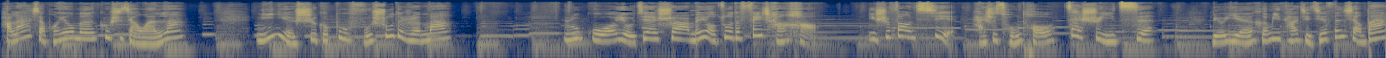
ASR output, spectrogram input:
好啦，小朋友们，故事讲完啦。你也是个不服输的人吗？如果有件事儿没有做得非常好，你是放弃还是从头再试一次？留言和蜜桃姐姐分享吧。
